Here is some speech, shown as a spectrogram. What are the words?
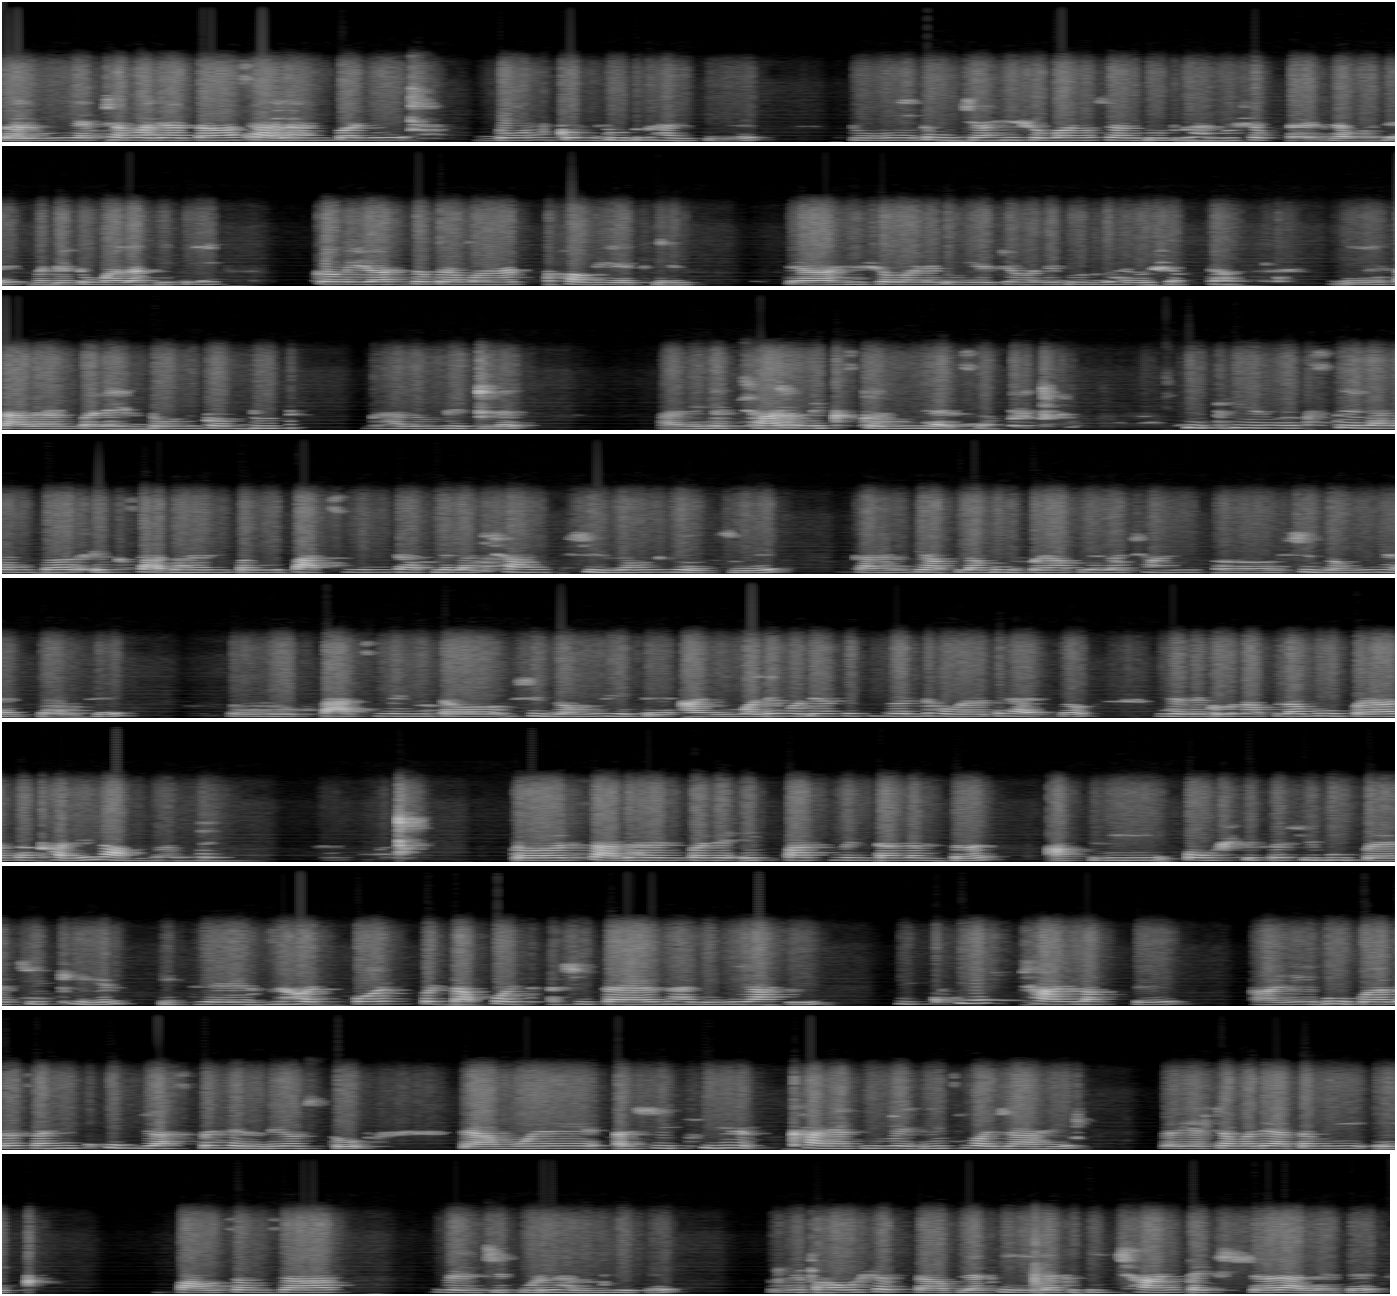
तर मी याच्यामध्ये आता साधारणपणे दोन कप दूध घालतीये. तुम्ही तुमच्या हिशोबानुसार दूध घालू शकता याच्यामध्ये. म्हणजे तुम्हाला किती कमी जास्त प्रमाणात हवी आहे खीर त्या हिशोबाने तुम्ही याच्यामध्ये दूध घालू शकता. मी साधारणपणे एक दोन कप दूध घालून घेतले. आणि हे छान मिक्स करून घ्यायचं. ही खीर मिक्स केल्यानंतर एक साधारणपणे पाच मिनिटं आपल्याला छान शिजवून घ्यायची आहे. कारण की आपला भोपळा आपल्याला छान शिजवून घ्यायचा आहे. इथे तो मी एक पाच मिनिटं शिजवून घेते आणि मध्ये मध्ये असं सुद्धा ढवळत राहायचं जेणेकरून आपला भोपळा असा खाली लागणार नाही. तर साधारणपणे एक पाच मिनिटानंतर आपली पौष्टिक अशी भोपळ्याची खीर इथे झटपट पटापट अशी तयार झालेली आहे. ही खूप छान लागते आणि भोपळा तसाही खूप जास्त हेल्दी असतो. त्यामुळे अशी खीर खाण्यात ही वेगळीच मजा आहे. तर याच्यामध्ये आता मी एक पाव चमचा वेलची पूड घालून घेते. तुम्ही पाहू शकता आपल्या खिरीला किती छान टेक्स्चर आलंय ते.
